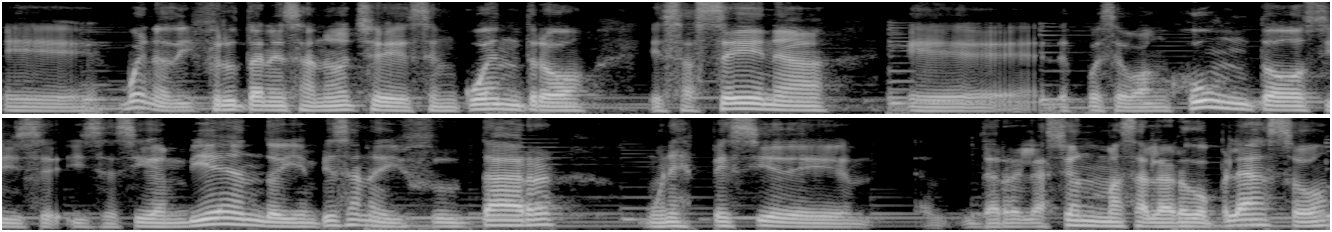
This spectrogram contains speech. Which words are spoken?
eh, bueno, disfrutan esa noche, ese encuentro, esa cena, eh, después se van juntos y se, siguen viendo y empiezan a disfrutar una especie de, relación más a largo plazo,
